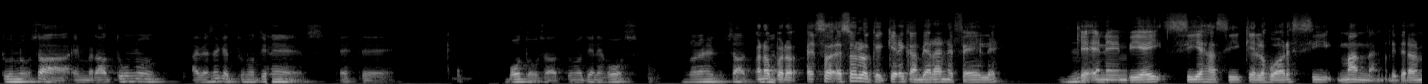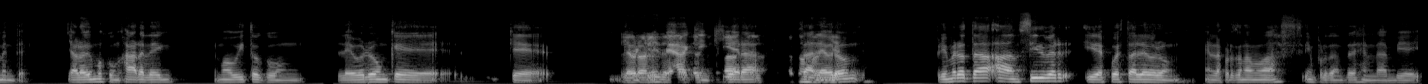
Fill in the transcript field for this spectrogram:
tú no, o sea, en verdad tú no, hay veces que tú no tienes este voto, o sea, tú no tienes voz. No eres el- o sea, Bueno, no- pero eso, eso es lo que quiere cambiar la NFL, que en NBA sí es así, que los jugadores sí mandan, literalmente. Ya lo vimos con Harden, lo hemos visto con LeBron que, que LeBron reclutea a quien quiera. O sea, LeBron, primero está Adam Silver y después está LeBron, en las personas más importantes en la NBA.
